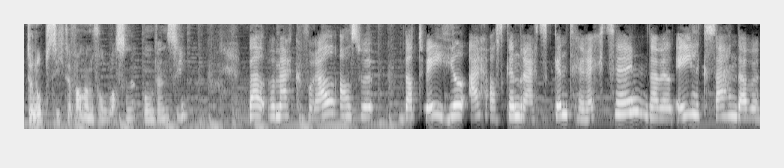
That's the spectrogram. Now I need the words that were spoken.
ten opzichte van een volwassenenconventie? Wel, we merken vooral als we dat wij heel erg als kinderarts kindgerecht zijn. Dat wil eigenlijk zeggen dat we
